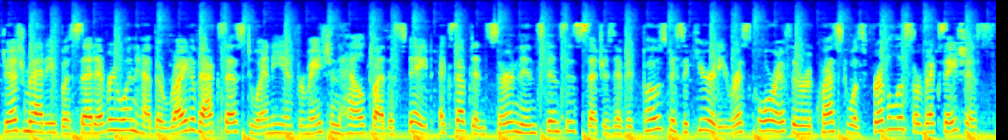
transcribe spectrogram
Judge Madiba said everyone had the right of access to any information held by the state, except in certain instances such as if it posed a security risk or if the request was frivolous or vexatious.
